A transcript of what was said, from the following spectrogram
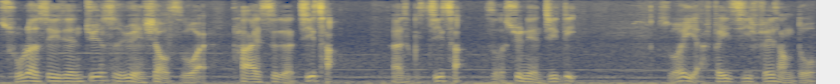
除了是一间军事院校之外，它还是个机场，还是个机场，是个训练基地，所以啊，飞机非常多，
